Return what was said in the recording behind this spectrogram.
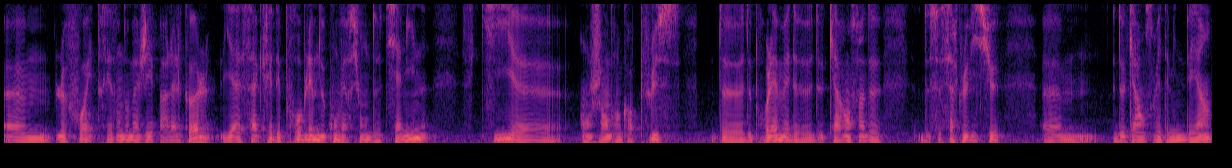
le foie est très endommagé par l'alcool, ça crée des problèmes de conversion de thiamine, ce qui engendre encore plus de, problèmes et de, de carences, enfin de, de, ce cercle vicieux euh, de carence en vitamine B1.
